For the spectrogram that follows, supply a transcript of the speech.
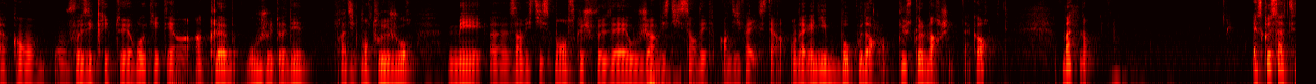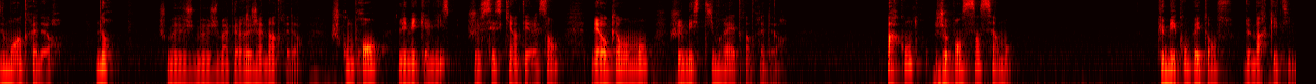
euh, quand on faisait Crypto Hero, qui était un, club où je donnais pratiquement tous les jours mes euh, investissements, ce que je faisais, où j'investissais en, DeFi, etc. On a gagné beaucoup d'argent, plus que le marché, d'accord? Maintenant, est-ce que ça fait de moi un trader? Non. Je ne je m'appellerai jamais un trader. Je comprends les mécanismes, je sais ce qui est intéressant, mais à aucun moment je m'estimerai être un trader. Par contre, je pense sincèrement que mes compétences de marketing,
